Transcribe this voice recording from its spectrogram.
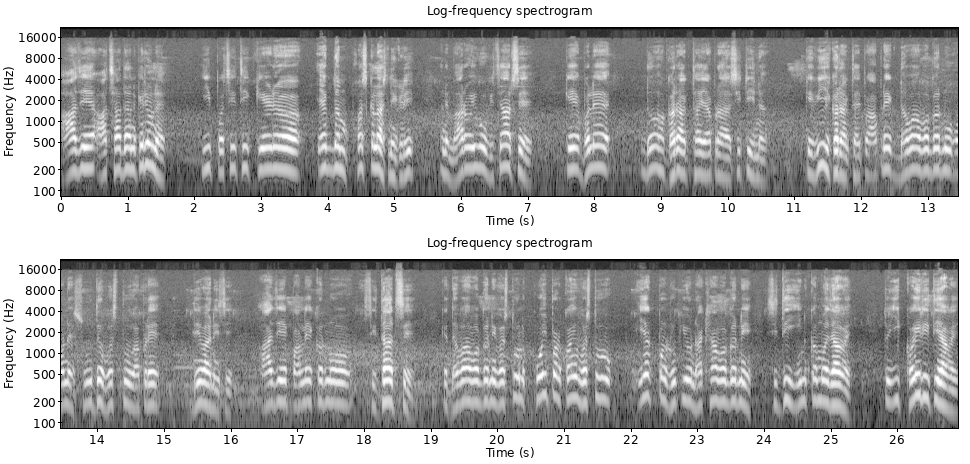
આ જે આચ્છાદન કર્યું ને એ પછીથી કેળ એકદમ ફર્સ્ટ ક્લાસ નીકળી. અને મારો એવો વિચાર છે કે ભલે દહ ઘરાક થાય આપણા સિટીના, કે વીસ ઘરાક થાય, પણ આપણે દવા વગરનું અને શુદ્ધ વસ્તુ આપણે દેવાની છે. આ જે પાલેકરનો સિદ્ધાંત છે કે દવા વગરની વસ્તુ કોઈ પણ કઈ વસ્તુ એક પણ રૂપિયો નાખ્યા વગરની સીધી ઇન્કમ જ આવે, તો એ કઈ રીતે આવે?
